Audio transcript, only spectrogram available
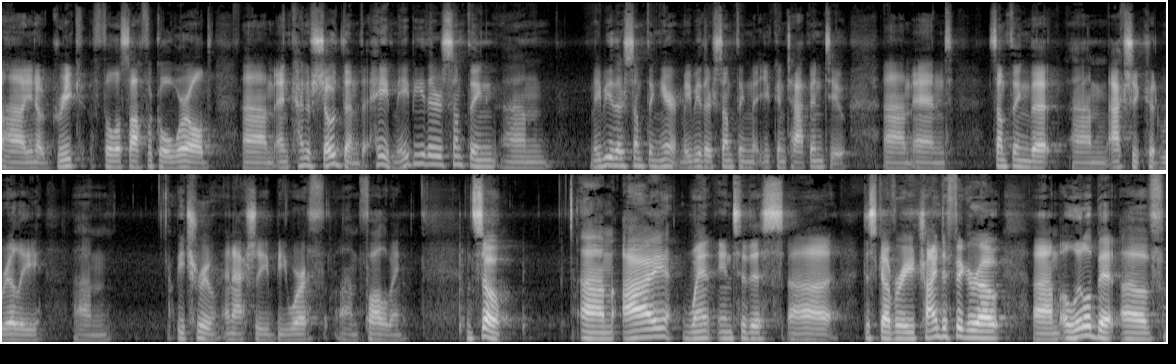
uh, you know, Greek philosophical world um, and kind of showed them that, hey, maybe there's something, um, maybe there's something here. Maybe there's something that you can tap into um, and something that um, actually could really um, be true and actually be worth um, following. And so I went into this uh, discovery trying to figure out a little bit of,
